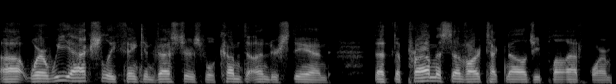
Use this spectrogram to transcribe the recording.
uh, where we actually think investors will come to understand that the promise of our technology platform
